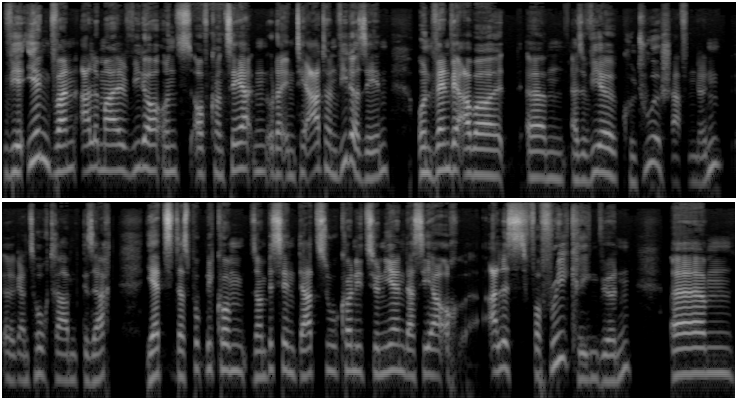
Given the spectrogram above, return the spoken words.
wir irgendwann alle mal wieder uns auf Konzerten oder in Theatern wiedersehen. Und wenn wir aber, ähm, also wir Kulturschaffenden, äh, ganz hochtrabend gesagt, jetzt das Publikum so ein bisschen dazu konditionieren, dass sie ja auch alles for free kriegen würden, ähm,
